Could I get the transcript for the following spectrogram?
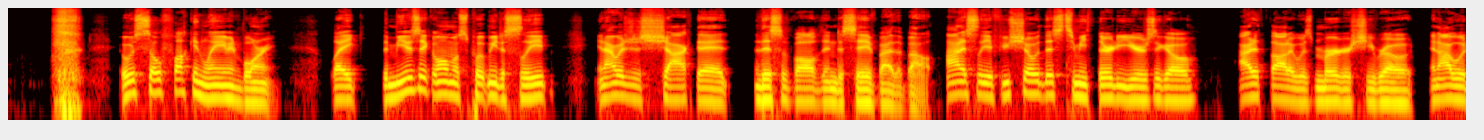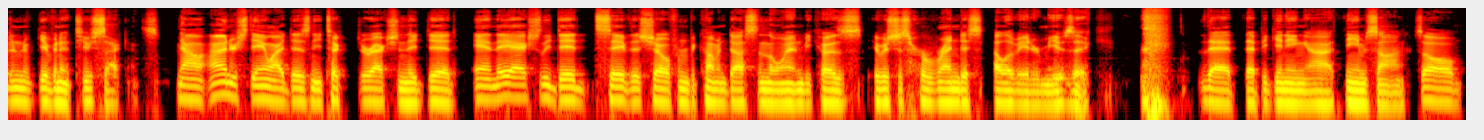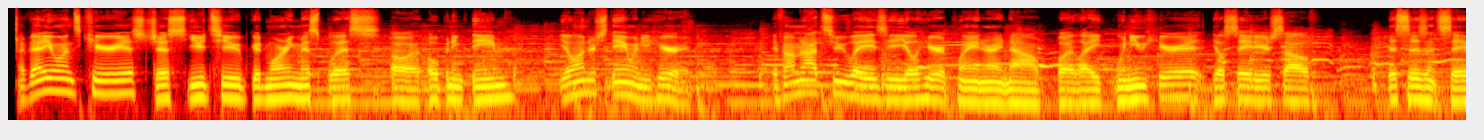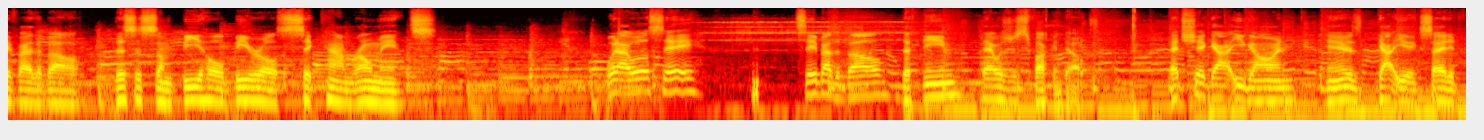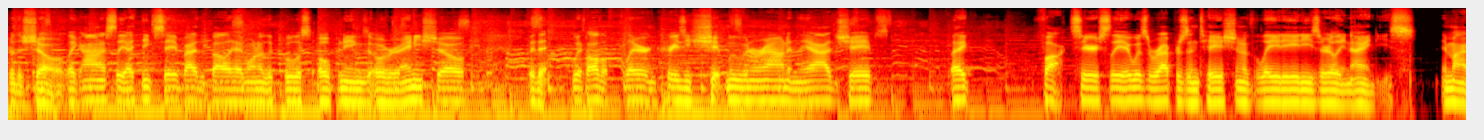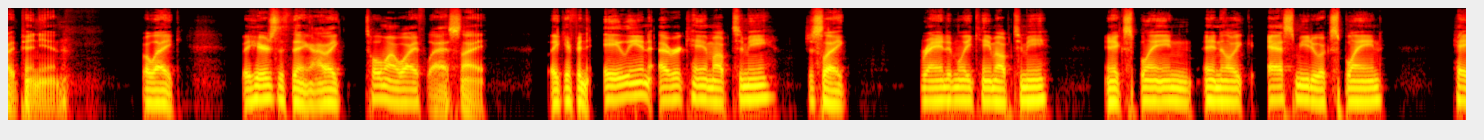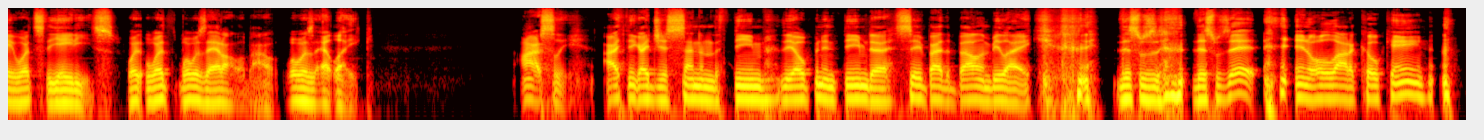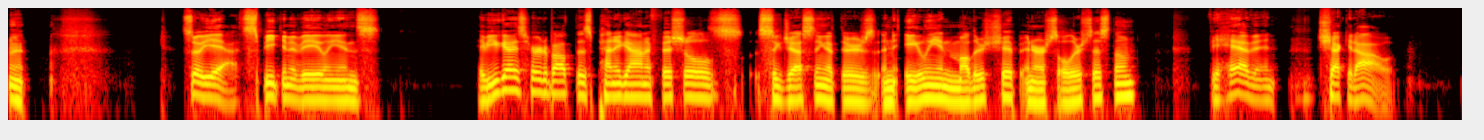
It was so fucking lame and boring. Like the music almost put me to sleep, and I was just shocked that this evolved into Saved by the Bell. Honestly, if you showed this to me 30 years ago, I'd have thought it was Murder She Wrote, and I wouldn't have given it two seconds. Now, I understand why Disney took the direction they did, and they actually did save the show from becoming dust in the wind because it was just horrendous elevator music. That that beginning uh, theme song. So if anyone's curious, just YouTube "Good Morning Miss Bliss" uh, opening theme. You'll understand when you hear it. If I'm not too lazy, you'll hear it playing right now. But like when you hear it, you'll say to yourself, "This isn't Saved by the Bell. This is some b-hole b-roll sitcom romance." What I will say, Saved by the Bell, the theme, that was just fucking dope that shit got you going and it was got you excited for the show. Like honestly, I think Saved by the Bell had one of the coolest openings over any show with it with all the flair and crazy shit moving around and the odd shapes. Like fuck, seriously, it was a representation of the late 80s, early 90s in my opinion. But like but here's the thing, I like told my wife last night, like if an alien ever came up to me, just like randomly came up to me and explain and like ask me to explain, hey, what's the 80s? What what what was that all about? What was that like? Honestly, I think I just send them the theme, the opening theme to Saved by the Bell and be like, this was this was it and a whole lot of cocaine. so yeah, speaking of aliens, have you guys heard about this Pentagon officials suggesting that there's an alien mothership in our solar system? If you haven't, check it out.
